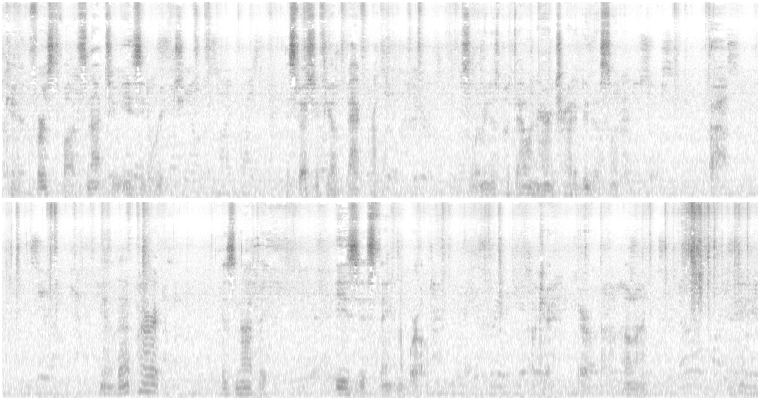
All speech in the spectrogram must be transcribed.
okay. First of all, it's not too easy to reach, especially if you have a back problem. So let me just put that one there and try to do this one. Ah. Yeah, that part is not the easiest thing in the world. Okay, there. Hold on. Okay.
